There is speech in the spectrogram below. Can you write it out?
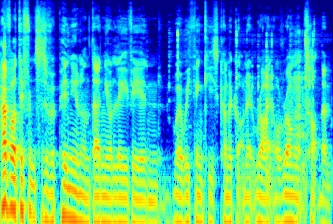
have our differences of opinion on Daniel Levy and where we think he's kind of gotten it right or wrong at Tottenham.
